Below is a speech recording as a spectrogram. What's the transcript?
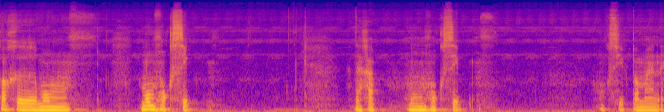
ก็คือมุมมุม 60 นะครับ มุม 60 60 ประมาณไหน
